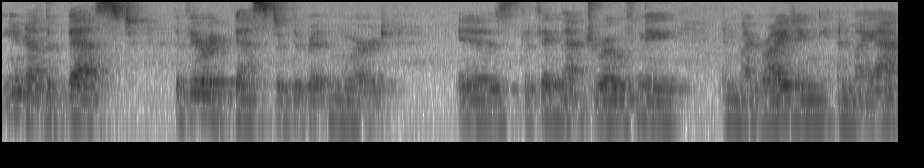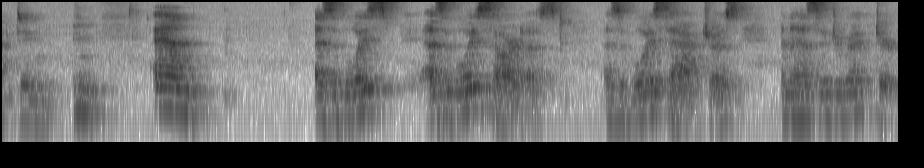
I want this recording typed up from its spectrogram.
you know, the best, the very best of the written word is the thing that drove me in my writing and my acting. and as a voice as a voice artist, as a voice actress, and as a director,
